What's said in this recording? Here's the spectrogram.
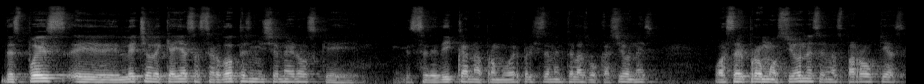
Después, eh, el hecho de que haya sacerdotes misioneros que se dedican a promover precisamente las vocaciones o hacer promociones en las parroquias,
